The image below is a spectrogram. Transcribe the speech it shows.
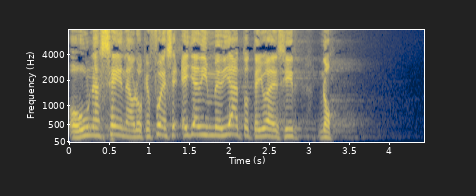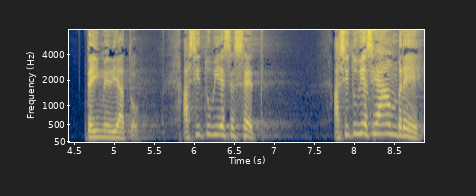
o una cena o lo que fuese, ella de inmediato te iba a decir no de inmediato. Así tuviese sed, así tuviese hambre,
